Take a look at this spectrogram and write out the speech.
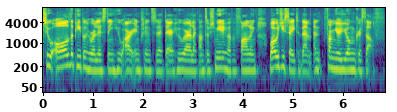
To all the people who are listening, who are influencers out there, who are like on social media, who have a following, what would you say to them? And from your younger self.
